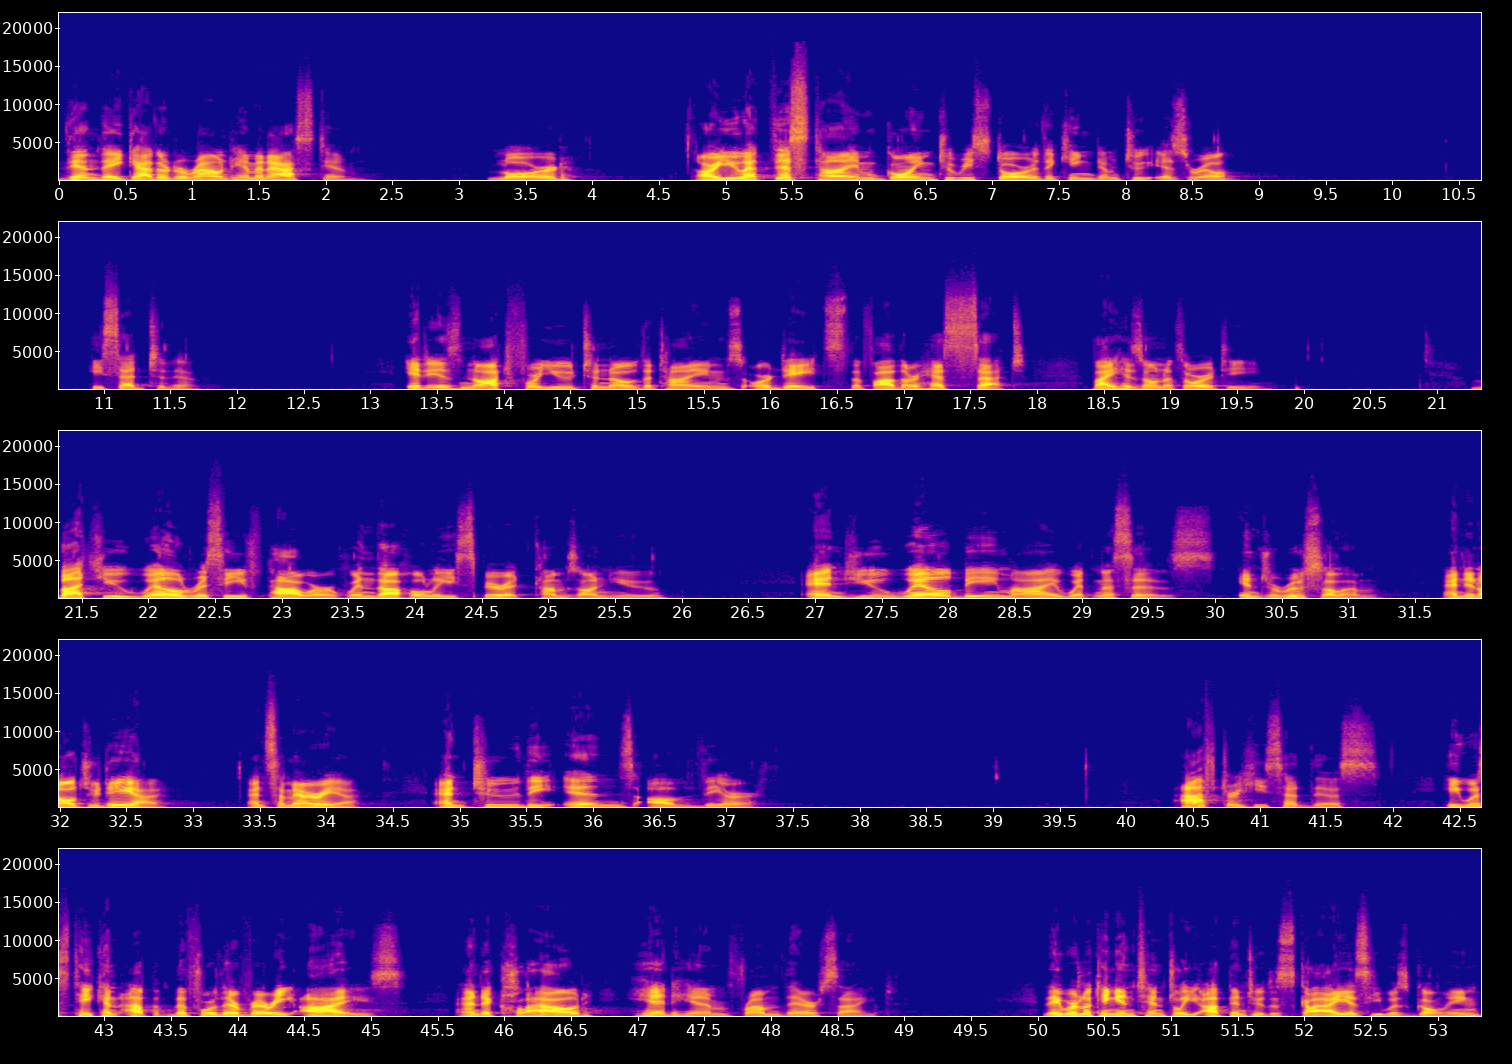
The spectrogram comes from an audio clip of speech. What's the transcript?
Then they gathered around him and asked him, Lord, are you at this time going to restore the kingdom to Israel? He said to them, It is not for you to know the times or dates the Father has set by his own authority, but you will receive power when the Holy Spirit comes on you and you will be my witnesses in Jerusalem and in all Judea and Samaria and to the ends of the earth. After he said this, he was taken up before their very eyes, and a cloud hid him from their sight. They were looking intently up into the sky as he was going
